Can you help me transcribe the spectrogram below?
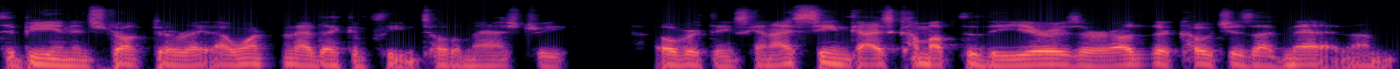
to be an instructor, right? I wanted to have that complete and total mastery over things. And I've seen guys come up through the years or other coaches I've met and I'm,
